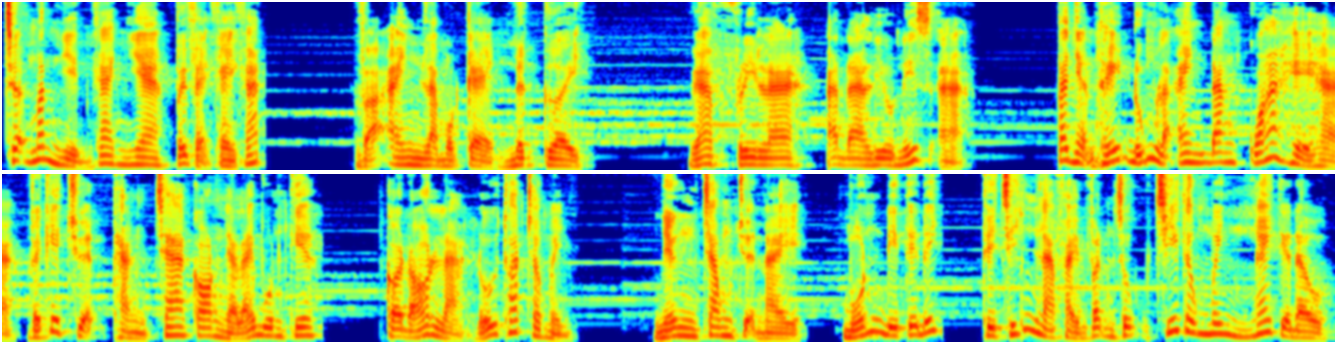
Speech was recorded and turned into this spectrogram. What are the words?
trợn mắt nhìn ga nha với vẻ gay gắt. Và anh là một kẻ nực cười. Gavrila Adalionis à, ta nhận thấy đúng là anh đang quá hề hà về cái chuyện thằng cha con nhà lái buôn kia. Coi đó là lối thoát cho mình. Nhưng trong chuyện này, muốn đi tới đích thì chính là phải vận dụng trí thông minh ngay từ đầu,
